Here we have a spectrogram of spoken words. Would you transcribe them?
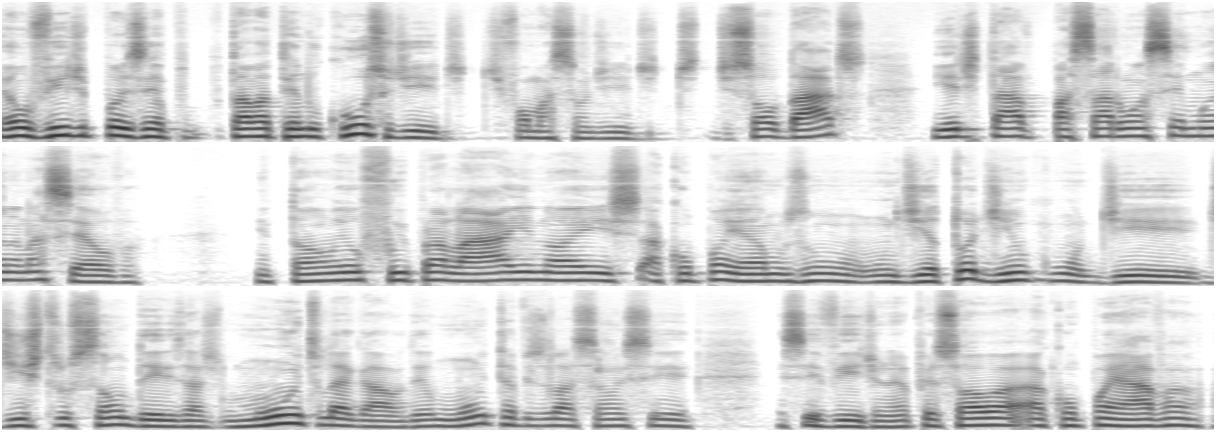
É um vídeo, por exemplo, estava tendo curso de, de, de formação de, de, soldados e eles tavam, passaram uma semana na selva. Então eu fui para lá e nós acompanhamos um, um dia todinho com, de, de instrução deles. Acho muito legal, deu muita visualização esse, esse vídeo. Né? O pessoal acompanhava,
